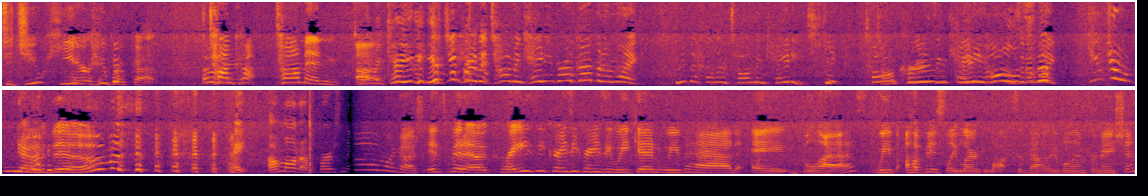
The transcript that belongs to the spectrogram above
"Did you hear who broke up?" Tom, Co- Tom and Tom uh, and Katie. Did you hear that Tom and Katie broke up? And I'm like, who the hell are Tom and Katie? She's like, Tom, Tom Cruise and and Katie Katie Holmes. And I'm like, you don't know them. hey, I'm on a first. oh my gosh, it's been a crazy, crazy, crazy weekend. We've had a blast. We've obviously learned lots of valuable information.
